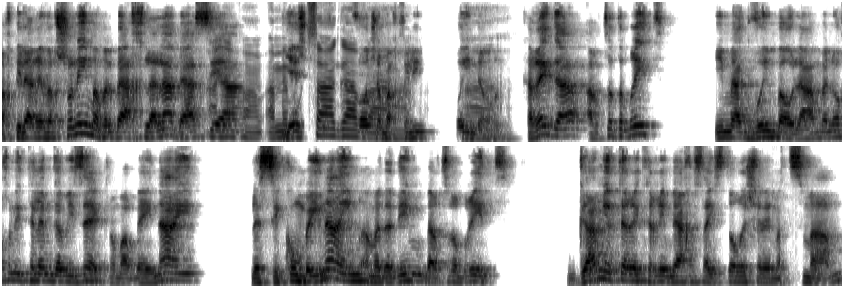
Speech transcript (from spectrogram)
מכפילי הרווח שונים, אבל בהכללה באסיה יש קבוצות שמכפילים גבוהים מאוד. כרגע ארצות הברית היא מהגבוהים בעולם, ואני לא יכול להתעלם גם מזה, כלומר בעיניי, לסיכום ביניים, המדדים בארצות הברית גם יותר יקרים ביחס להיסטוריה שלהם עצמם,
